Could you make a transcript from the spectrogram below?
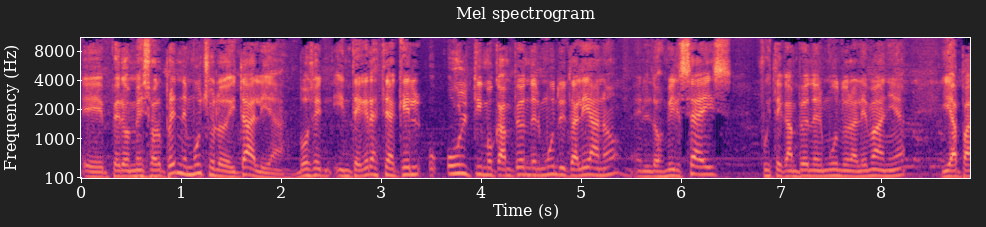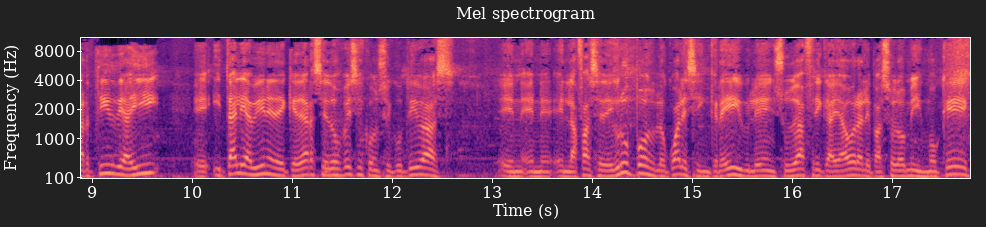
Eh, pero me sorprende mucho lo de Italia. Vos in- integraste aquel último campeón del mundo italiano en el 2006, fuiste campeón del mundo en Alemania, y a partir de ahí eh, Italia viene de quedarse dos veces consecutivas en, la fase de grupos, lo cual es increíble. En Sudáfrica y ahora le pasó lo mismo. ¿Qué,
